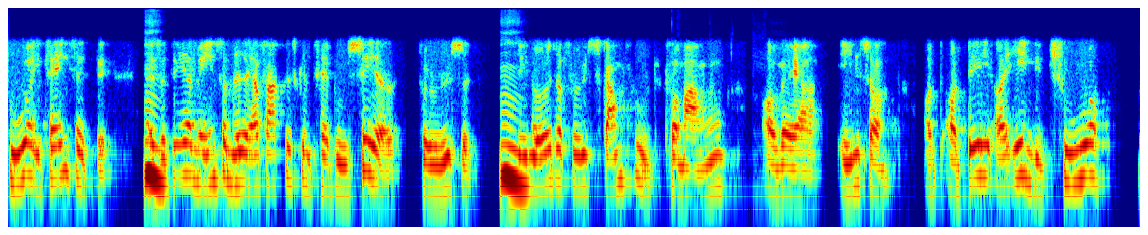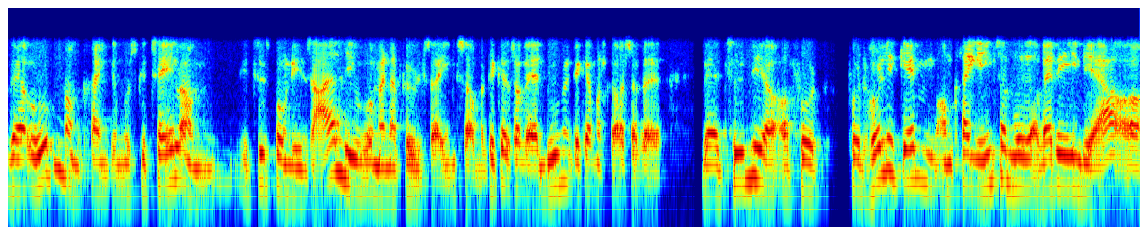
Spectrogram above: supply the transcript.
ture i talsætte det. Mm. Altså det her med ensomhed er faktisk en tabuiseret følelse. Mm. Det er noget, der føles skamfuldt for mange at være ensom. Og, og det at egentlig ture være åben omkring det, måske tale om et tidspunkt i ens eget liv, hvor man har følt sig ensom, og det kan så være nu, men det kan måske også have været tidligere at få, få et hul igennem omkring ensomhed, og hvad det egentlig er, og,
